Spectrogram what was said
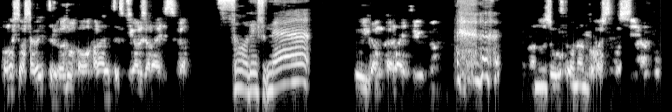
この人が喋ってるかどうかわからんって時があるじゃないですか。そうですね。用意が向かないというか。あの状況をなんとかしてほしいなと。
